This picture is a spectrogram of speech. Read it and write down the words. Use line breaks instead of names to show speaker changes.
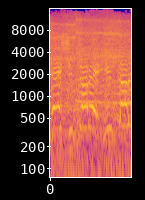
Yes, you've done it! You've done it!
